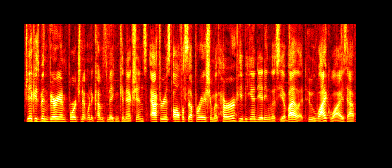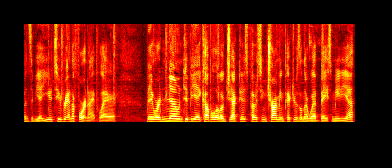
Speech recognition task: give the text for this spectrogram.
Jake has been very unfortunate when it comes to making connections. After his awful separation with her, he began dating Alicia Violet, who likewise happens to be a YouTuber and a Fortnite player. They were known to be a couple of objectives, posting charming pictures on their web-based media.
